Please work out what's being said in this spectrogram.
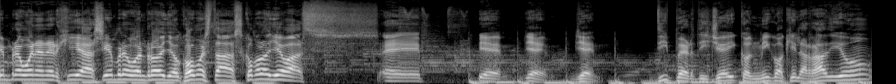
Siempre buena energía, siempre buen rollo. ¿Cómo estás? ¿Cómo lo llevas? Eh, bien, bien, bien. Deeper DJ conmigo aquí en la radio.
